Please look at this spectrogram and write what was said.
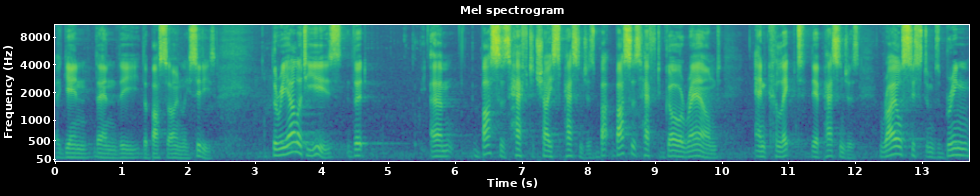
again, than the, the bus-only cities. The reality is that um, buses have to chase passengers. but buses have to go around and collect their passengers. Rail systems bring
